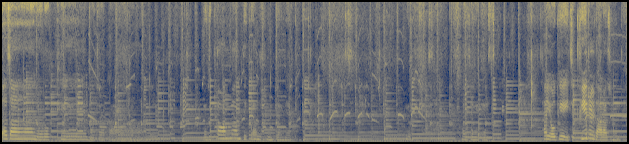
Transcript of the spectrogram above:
짜잔. 이렇게 모자가 여기 평면뜨기 한 부분 때문에 이렇게 모자가 이렇게 해서 완성이 되었습니다. 자 여기에 이제 귀를 달아주면 돼요.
